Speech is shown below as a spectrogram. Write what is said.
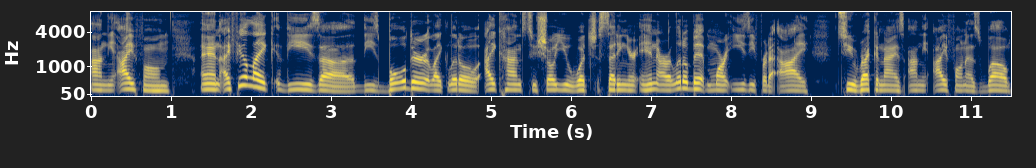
on the iPhone. And I feel like these uh these bolder like little icons to show you which setting you're in are a little bit more easy for the eye to recognize on the iPhone as well.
